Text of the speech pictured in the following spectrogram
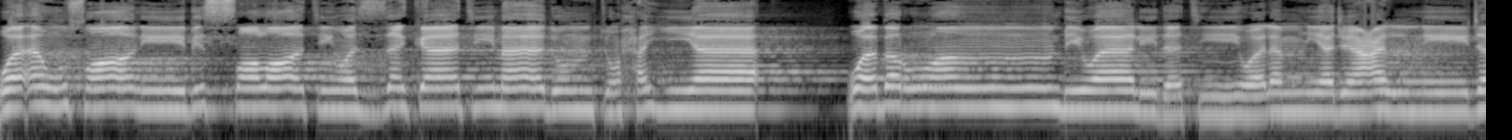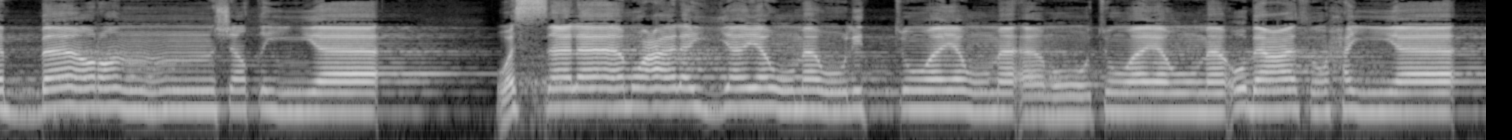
وأوصاني بالصلاة والزكاة ما دمت حيا وبرا بوالدتي ولم يجعلني جبارا شقيا والسلام علي يوم ولدت ويوم أموت ويوم أبعث حيا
